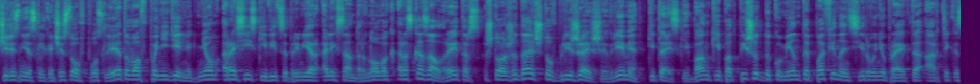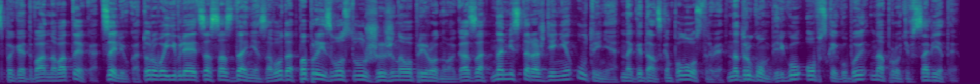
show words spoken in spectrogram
Через несколько часов после этого, в понедельник днем, российский вице-премьер Александр Новак рассказал Reuters, что ожидает, что в ближайшее время китайские банки подпишут документы по финансированию проекта Arctic SPG-2 Новотека, целью которого является создание завода по производству сжиженного природного газа на месторождение Утреннее на Гыданском полуострове, на другом берегу Обской губы напротив Советы.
